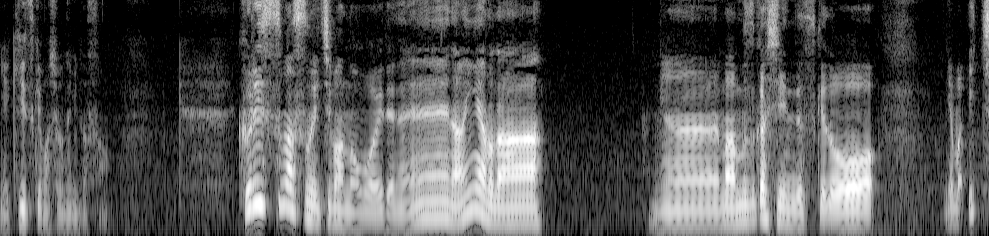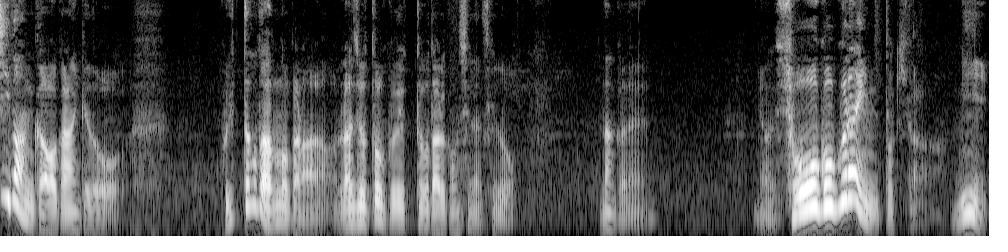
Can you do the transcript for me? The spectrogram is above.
いや、気をつけましょうね、皆さん。クリスマスの一番の思い出ね。なんやろな。うーん、まあ難しいんですけど、いやまあ一番かわからんけど、これ言ったことあるのかな？ラジオトークで言ったことあるかもしれないですけど、なんかね、いや小5ぐらいの時かな？に、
